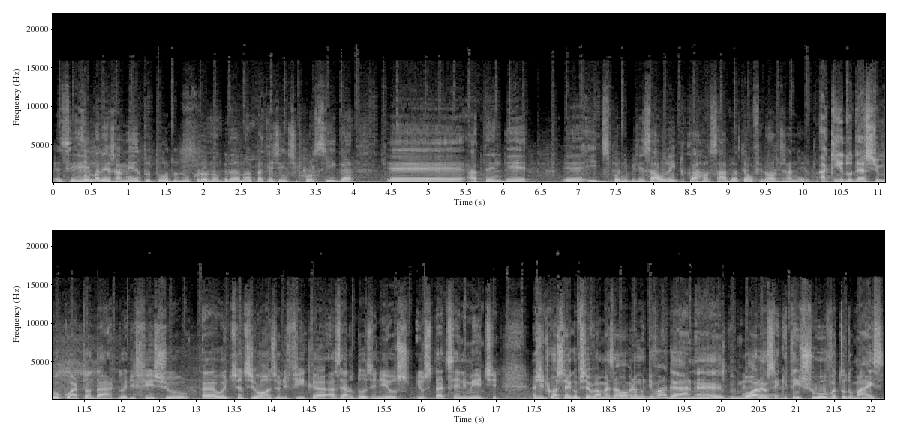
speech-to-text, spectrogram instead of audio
esse remanejamento todo no cronograma para que a gente consiga atender eh, e disponibilizar o leito carroçável até o final de janeiro. Aqui do 14 andar do edifício eh, 811, onde fica a 012 News e o Cidade Sem Limite, a gente consegue observar, mas a obra é muito devagar, né? Embora é. eu sei que tem chuva tudo mais,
